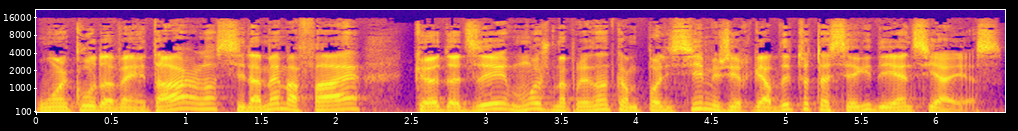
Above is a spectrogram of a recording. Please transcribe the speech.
ou un cours de 20 heures, là, c'est la même affaire que de dire, moi, je me présente comme policier, mais j'ai regardé toute la série des NCIS.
